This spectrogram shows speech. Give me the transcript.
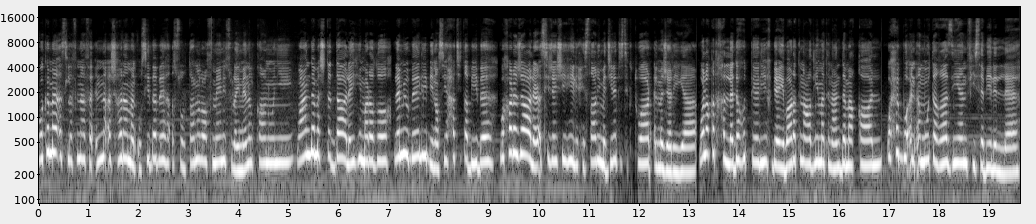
وكما أسلفنا فإن أشهر من أصيب به السلطان العثماني سليمان القانوني وعندما اشتد عليه مرضه لم يبالي بنصيحة طبيبه وخرج على رأس جيشه لحصار مدينة سكتوار المجرية ولقد خلده التاريخ بعبارة عظيمة عندما قال أحب أن أموت غازيا في سبيل الله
